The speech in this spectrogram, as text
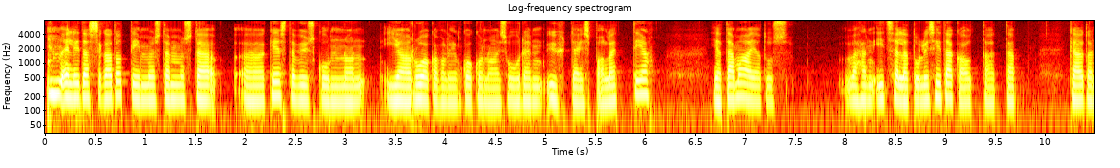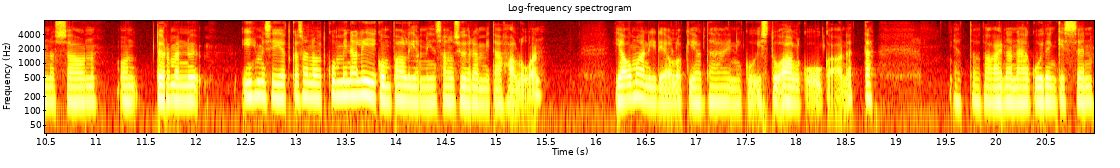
Eli tässä katsottiin myös tämmöistä kestävyyskunnon ja ruokavalion kokonaisuuden yhteispalettia. Ja tämä ajatus vähän itsellä tuli sitä kautta, että käytännössä on, on törmännyt ihmisiä, jotka sanoo, että kun minä liikun paljon, niin saan syödä mitä haluan. Ja oman ideologian tämä ei niin kuin istu alkuunkaan, että, että tuota, aina näen kuitenkin sen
